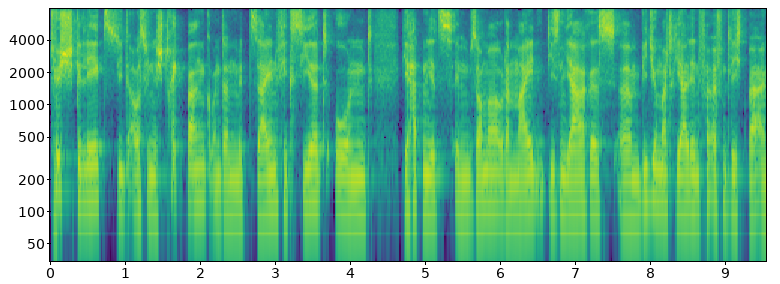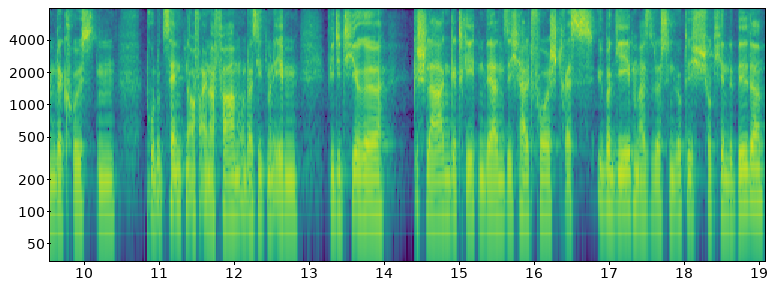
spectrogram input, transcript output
Tisch gelegt, sieht aus wie eine Streckbank und dann mit Seilen fixiert. Und wir hatten jetzt im Sommer oder Mai diesen Jahres ähm, Videomaterialien veröffentlicht bei einem der größten Produzenten auf einer Farm. Und da sieht man eben, wie die Tiere geschlagen, getreten werden, sich halt vor Stress übergeben. Also das sind wirklich schockierende Bilder.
